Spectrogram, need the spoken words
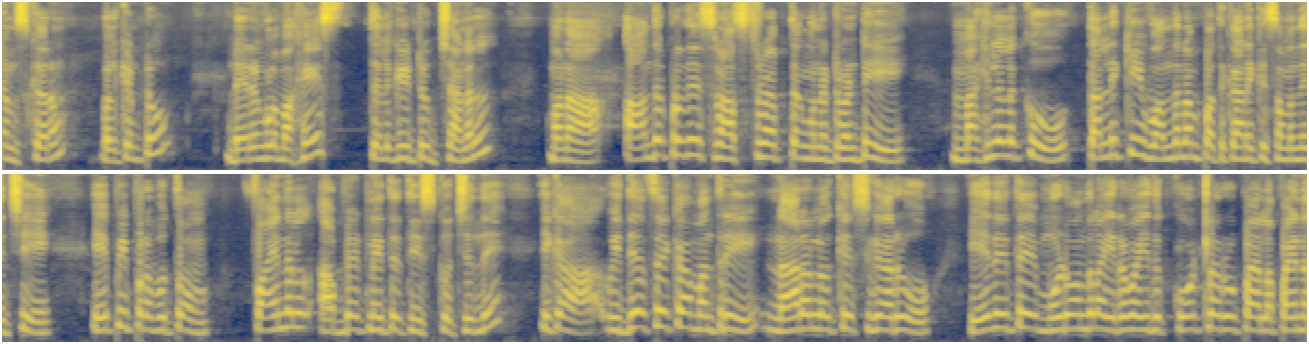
నమస్కారం. వెల్కమ్ టు డైరంగుల మహేష్ తెలుగు యూట్యూబ్ ఛానల్. మన ఆంధ్రప్రదేశ్ రాష్ట్ర వ్యాప్తంగా ఉన్నటువంటి మహిళలకు తల్లికి వందనం పథకానికి సంబంధించి ఏపీ ప్రభుత్వం ఫైనల్ అప్డేట్ని అయితే తీసుకొచ్చింది. ఇక విద్యాశాఖ మంత్రి నారా లోకేష్ గారు ఏదైతే మూడు వందల ఇరవై ఐదు కోట్ల రూపాయల పైన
